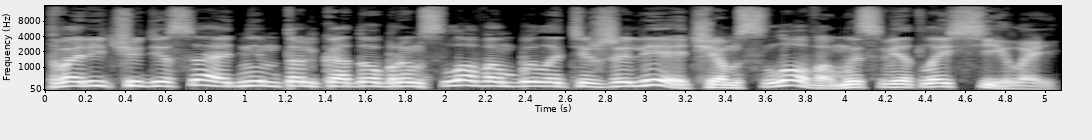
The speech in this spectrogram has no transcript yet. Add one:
творить чудеса одним только добрым словом было тяжелее, чем словом и светлой силой.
